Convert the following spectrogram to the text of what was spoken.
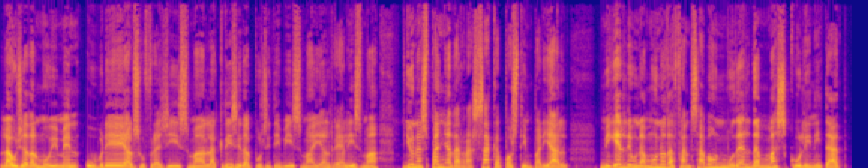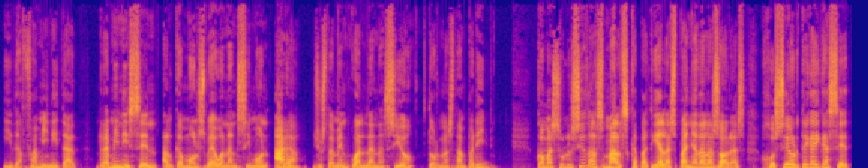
l'auge del moviment obrer, el sufragisme, la crisi del positivisme i el realisme, i una Espanya de ressaca postimperial, Miguel de Unamuno defensava un model de masculinitat i de feminitat reminiscent al que molts veuen en Simón ara, justament quan la nació torna a estar en perill. Com a solució dels mals que patia l'Espanya d'aleshores, José Ortega i Gasset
